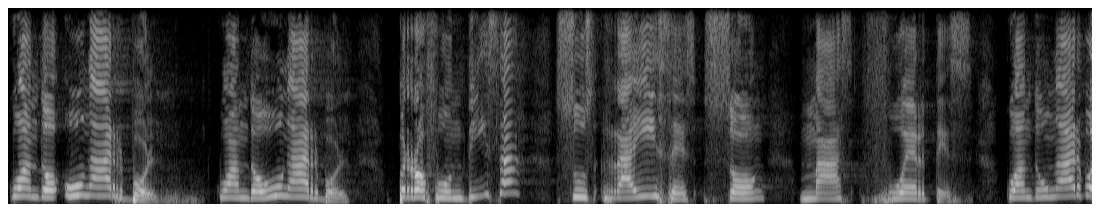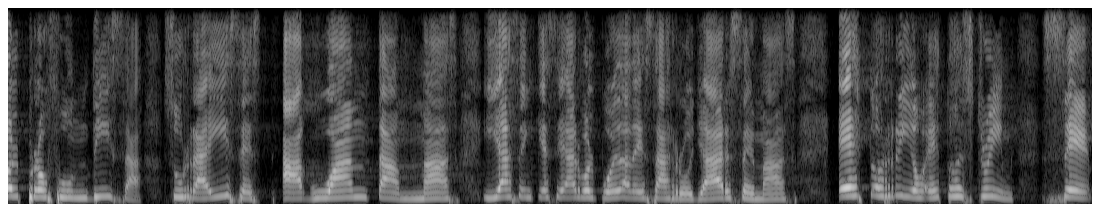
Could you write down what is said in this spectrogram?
Cuando un árbol, cuando un árbol profundiza, sus raíces son más fuertes. Cuando un árbol profundiza, sus raíces aguantan más y hacen que ese árbol pueda desarrollarse más. Estos ríos, estos streams, se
